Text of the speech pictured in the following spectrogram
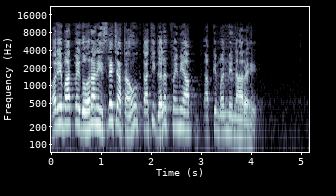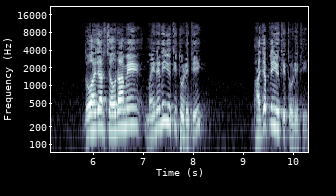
और ये बात मैं दोहराना इसलिए चाहता हूँ ताकि गलत फहमी आप, आपके मन में ना रहे। 2014 में मैंने नहीं युति तोड़ी थी, भाजपा ने युति तोड़ी थी।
